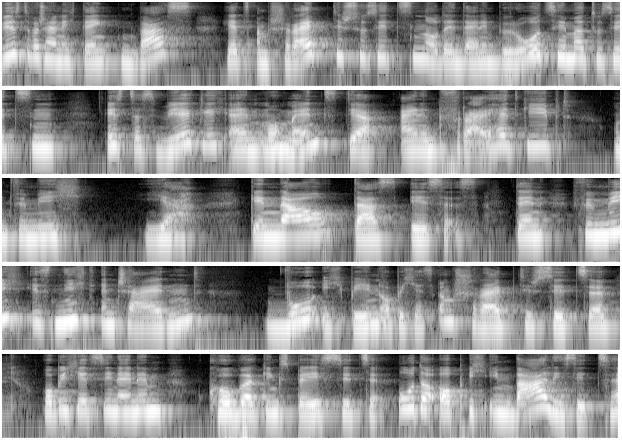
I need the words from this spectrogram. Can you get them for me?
wirst du wahrscheinlich denken, was? Jetzt am Schreibtisch zu sitzen oder in deinem Bürozimmer zu sitzen, ist das wirklich ein Moment, der einem Freiheit gibt? Und für mich, ja, genau das ist es. Denn für mich ist nicht entscheidend, wo ich bin, ob ich jetzt am Schreibtisch sitze, ob ich jetzt in einem Coworking Space sitze oder ob ich in Bali sitze.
